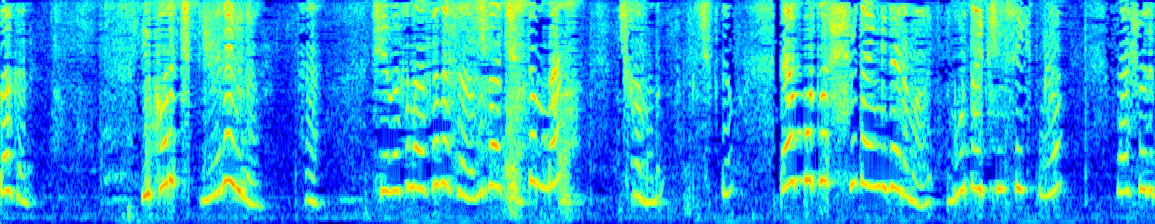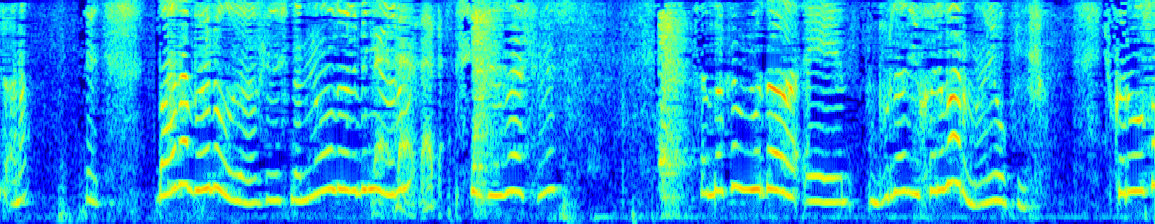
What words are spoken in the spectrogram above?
Bakın. Yukarı çıktı. Nereye gidiyorsun? Heh. Şey bakın arkadaşlar. Buradan çıktım ben. Çıkamadım. Burada şuradan giderim abi. Burada kimse gitmiyor. Ben şöyle bir ana. Evet. Bazen böyle oluyor arkadaşlar. Ne olduğunu bilmiyorum. Siz çözersiniz. Sen bakın burada e, buradan yukarı var mı? Yokmuş. Yukarı olsa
